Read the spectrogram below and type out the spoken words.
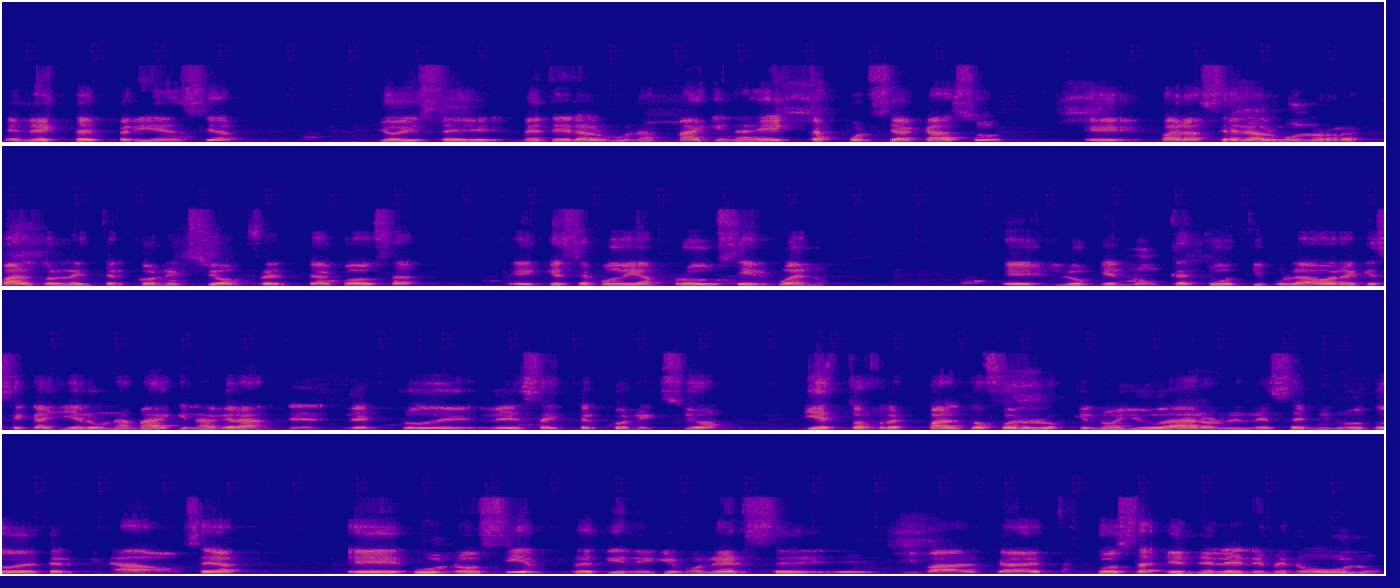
en esta experiencia, yo hice meter algunas máquinas extras por si acaso eh, para hacer algunos respaldos en la interconexión frente a cosas eh, que se podían producir. Bueno, eh, lo que nunca estuvo estipulado era que se cayera una máquina grande dentro de, de esa interconexión y estos respaldos fueron los que nos ayudaron en ese minuto determinado. O sea, uno siempre tiene que ponerse y valga estas cosas en el N-1.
